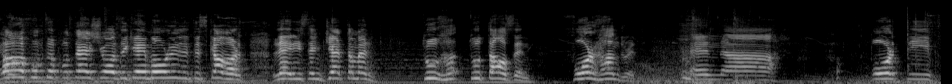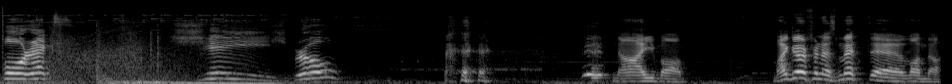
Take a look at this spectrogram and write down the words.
Half of the potential of the game already discovered, ladies and gentlemen. Two, 2,400 and uh, 44x. Sheesh, bro. Nah, Imam. My girlfriend has met uh, Vanda.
